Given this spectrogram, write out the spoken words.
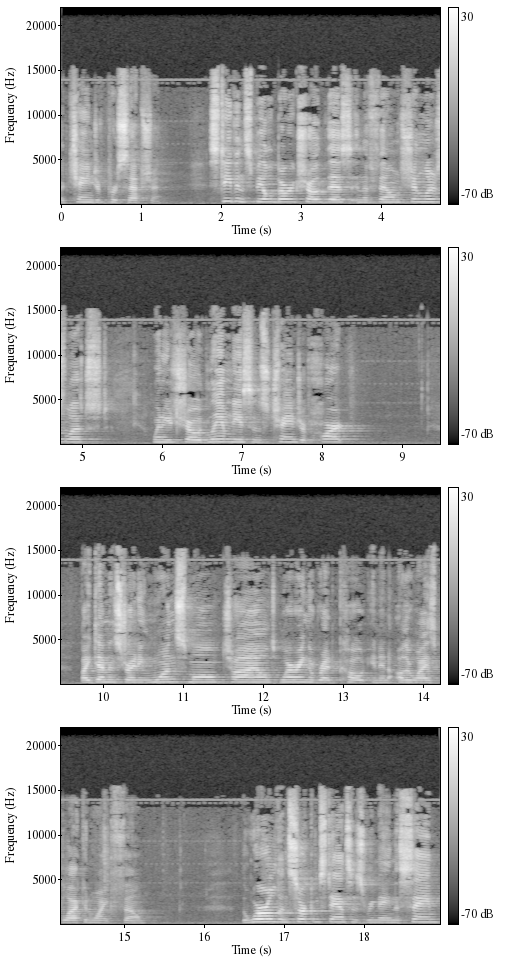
a change of perception. Steven Spielberg showed this in the film Schindler's List when he showed Liam Neeson's change of heart by demonstrating one small child wearing a red coat in an otherwise black and white film. The world and circumstances remain the same,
